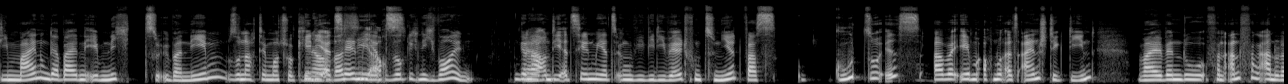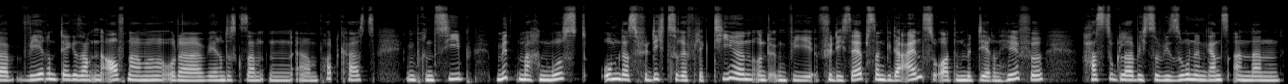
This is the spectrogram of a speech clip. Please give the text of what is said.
die Meinung der beiden eben nicht zu übernehmen, so nach dem Motto, okay, genau, die erzählen mir auch wirklich nicht wollen. Genau, Ja. und die erzählen mir jetzt irgendwie, wie die Welt funktioniert, was gut so ist, aber eben auch nur als Einstieg dient. Weil wenn du von Anfang an oder während der gesamten Aufnahme oder während des gesamten ähm, Podcasts im Prinzip mitmachen musst, um das für dich zu reflektieren und irgendwie für dich selbst dann wieder einzuordnen mit deren Hilfe, hast du, glaube ich, sowieso einen ganz anderen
